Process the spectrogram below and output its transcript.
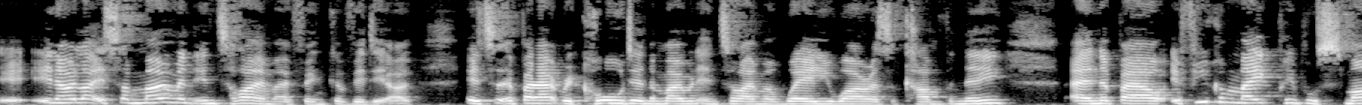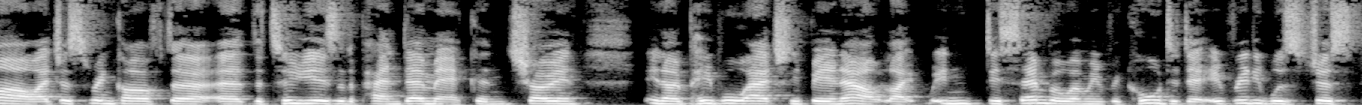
You know, like it's a moment in time. I think a video. It's about recording a moment in time and where you are as a company, and about if you can make people smile. I just think after uh, the two years of the pandemic and showing you know people actually being out like in december when we recorded it it really was just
